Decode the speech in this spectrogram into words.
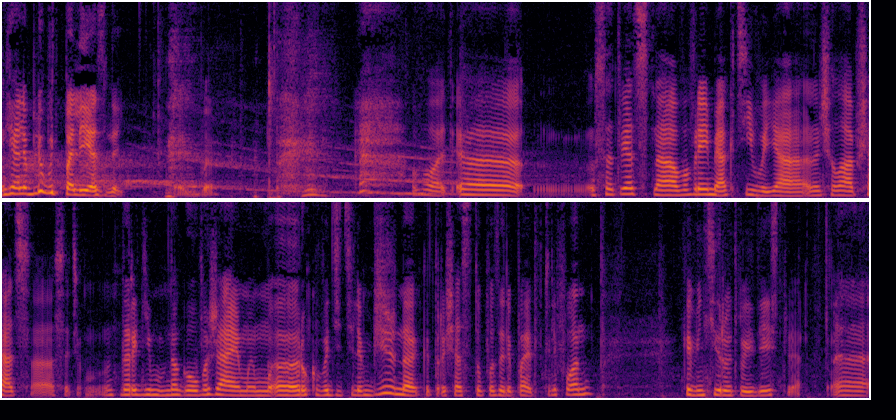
Я люблю быть полезной. Вот. Э, соответственно, во время актива я начала общаться с этим дорогим, многоуважаемым э, руководителем Вижена, который сейчас тупо залипает в телефон комментирую твои действия. Э,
